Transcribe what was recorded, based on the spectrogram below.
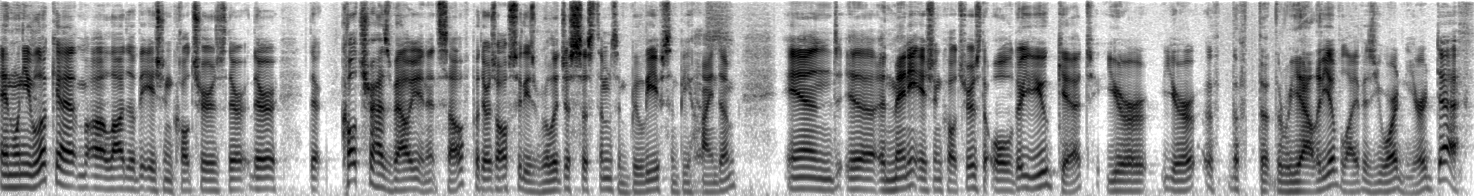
And when you look at a lot of the Asian cultures, they're, they're, their culture has value in itself, but there's also these religious systems and beliefs and behind Yes. them. And uh, in many Asian cultures, the older you get, your, your, uh, the, the, the reality of life is you are near death.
